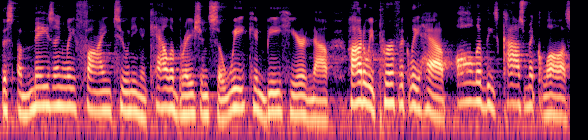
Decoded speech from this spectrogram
This amazingly fine tuning and calibration so we can be here now. How do we perfectly have all of these cosmic laws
